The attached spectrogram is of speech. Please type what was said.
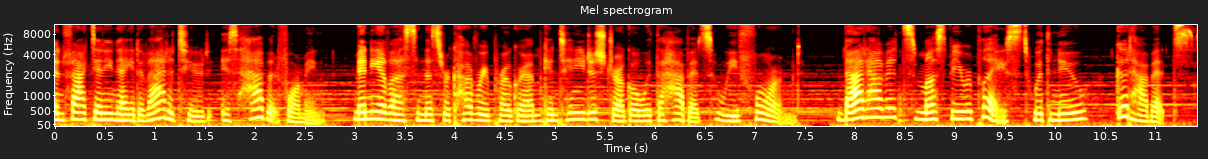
In fact, any negative attitude is habit forming. Many of us in this recovery program continue to struggle with the habits we've formed. Bad habits must be replaced with new, good habits.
